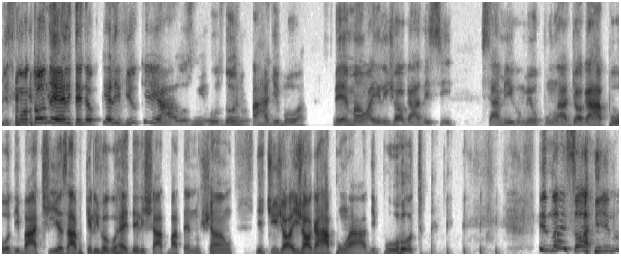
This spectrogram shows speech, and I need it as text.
Descontou nele, entendeu? Porque ele viu que a, os, os dois não estavam de boa. Meu irmão, aí ele jogava esse, esse amigo meu para um lado, jogava pro outro e batia, sabe? Aquele jogo rei dele chato, batendo no chão, e, te, e jogava para um lado e pro outro. e nós só rindo.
